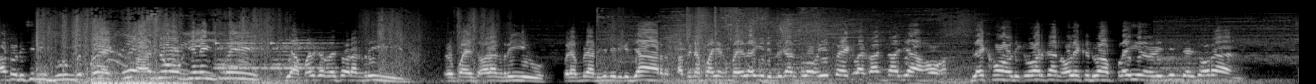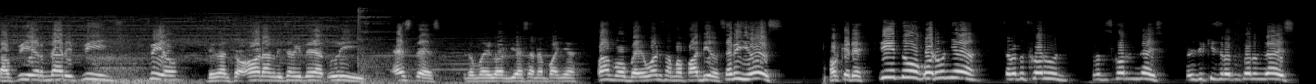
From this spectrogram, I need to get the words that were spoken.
Atau di sini burung geprek waduh killing free diamankan oleh seorang Ri rupanya seorang Ryu. Benar-benar di sini dikejar tapi nampaknya kembali lagi diberikan slow effect. Lakukan saja black hole dikeluarkan oleh kedua player di sini dari seorang Safir dari Phil dengan seorang di sana kita lihat Lee Estes. Sudah mulai luar biasa nampaknya. Wah mau buy one sama Fadil. Serius? Oke deh. Itu korunnya. 100 korun. 100 korun guys. Rezeki 100 korun guys.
